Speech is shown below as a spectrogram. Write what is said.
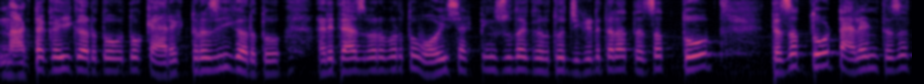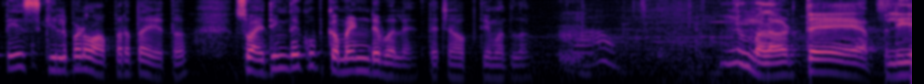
नाटकही करतो तो कॅरेक्टर्सही करतो आणि त्याचबरोबर तो व्हॉइस ॲक्टिंगसुद्धा करतो जिकडे त्याला त्याचा तो त्याचा तो टॅलेंट त्याचं ते स्किल पण वापरता येतं. सो आय थिंक ते खूप कमेंडेबल आहे त्याच्या बाबतीमधलं. मला वाटतं आपली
